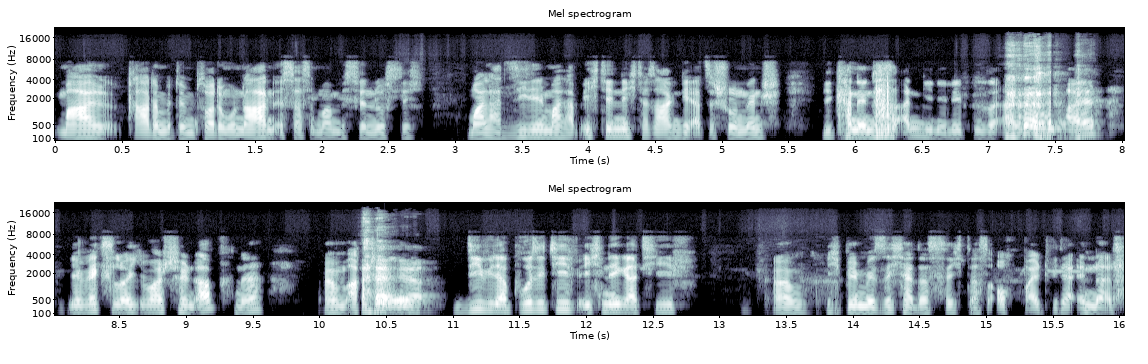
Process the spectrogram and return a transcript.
mal, gerade mit dem Pseudomonaden ist das immer ein bisschen lustig. Mal hat sie den, mal habe ich den nicht. Da sagen die Ärzte schon, Mensch, wie kann denn das angehen? Ihr lebt in einem Aufenthalt, ihr wechselt euch immer schön ab. Ne? Ähm, aktuell ja. die wieder positiv, ich negativ. Ähm, ich bin mir sicher, dass sich das auch bald wieder ändert.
